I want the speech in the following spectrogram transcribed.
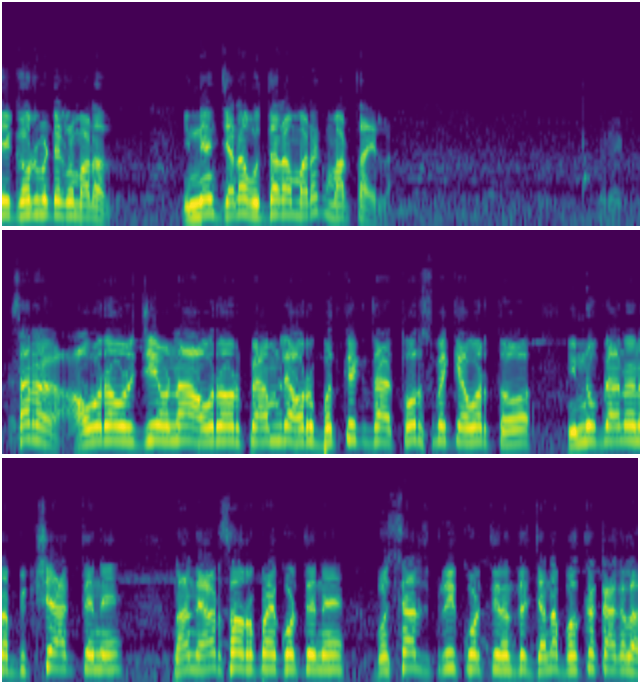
ಈ ಗೌರ್ಮೆಂಟ್ಗಳು ಮಾಡೋದು. ಇನ್ನೇನು ಜನ ಉದ್ಧಾರ ಮಾಡೋಕ್ಕೆ ಮಾಡ್ತಾ ಇಲ್ಲ. ಸರ್ ಅವರವ್ರ ಜೀವನ ಅವ್ರವ್ರ ಫ್ಯಾಮ್ಲಿ ಅವ್ರು ಬದುಕಕ್ಕೆ ದ ತೋರಿಸ್ಬೇಕೆ ಹೊರತು ಇನ್ನೊಬ್ಬ ನಾನು ನಾನು ಭಿಕ್ಷೆ ಹಾಕ್ತೇನೆ ನಾನು ಎರಡು ಸಾವಿರ ರೂಪಾಯಿ ಕೊಡ್ತೀನಿ ಬಸ್ ಚಾರ್ಜ್ ಫ್ರೀ ಕೊಡ್ತೀನಿ ಅಂದರೆ ಜನ ಬದುಕೋಕ್ಕಾಗಲ್ಲ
